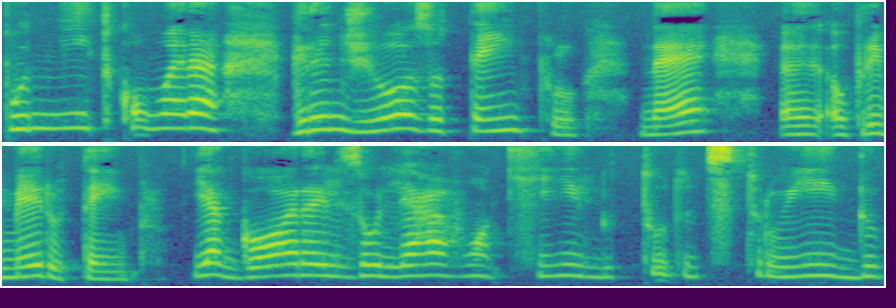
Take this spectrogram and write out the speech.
bonito, como era grandioso o templo, né? O primeiro templo. E agora eles olhavam aquilo, tudo destruído,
